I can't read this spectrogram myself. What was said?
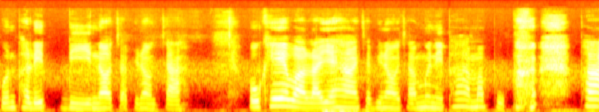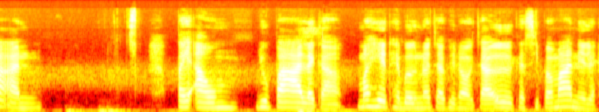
ผลผลิตดีเนาะจ้ะพี่น้องจ้ะโอเคว่าระยะห่างจ้ะพี่น้องจ้ะมื้อนี้พามาปลูกพาอัน ไปเอาอยู่ป่าแล้วก็มาเฮ็ดให้เบิ่งเนาะจ้ะพี่น้องจ้าเออก็สิประมาณนี้แหละ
